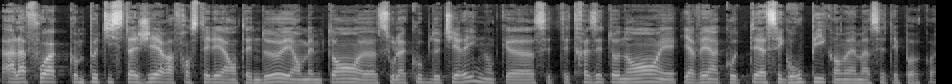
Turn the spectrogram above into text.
à la fois comme petit stagiaire à France Télé à Antenne 2 et en même temps sous la coupe de Thierry. Donc c'était très étonnant et il y avait un côté assez groupie quand même à cette époque. Ouais.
